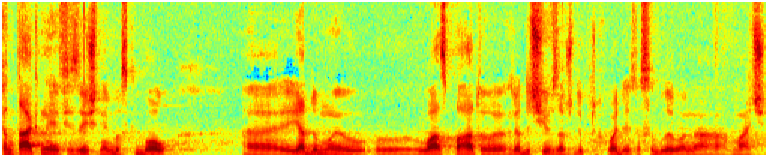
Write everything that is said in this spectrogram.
контактний фізичний баскетбол. Я думаю, у вас багато глядачів завжди приходять, особливо на матчі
